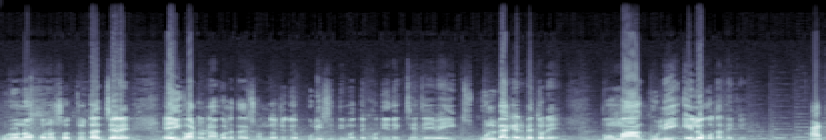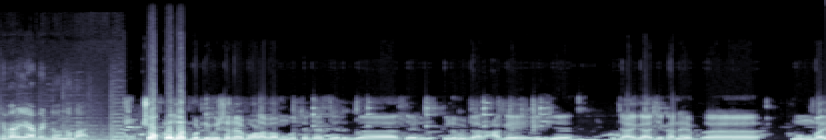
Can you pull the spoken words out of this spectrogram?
পুরনো কোনো শত্রুতার জেরে এই ঘটনা বলে তাদের সন্দেহ যদিও পুলিশ ইতিমধ্যে খতিয়ে দেখছে যে এই স্কুল ব্যাগের ভেতরে বোমা গুলি এলো কোথা থেকে? একেবারে আবির ধন্যবাদ। চক্রধরপুর ডিভিশনের বড়াবাম্বু থেকে দেড় দেড় কিলোমিটার আগে এই যে জায়গা যেখানে মুম্বাই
